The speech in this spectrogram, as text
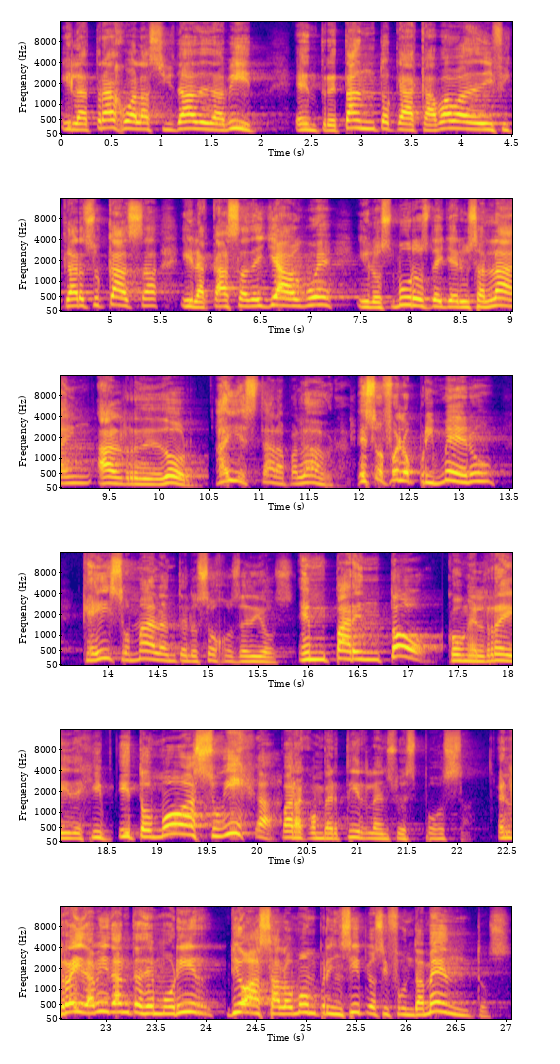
y la trajo a la ciudad de David entre tanto que acababa de edificar su casa y la casa de Yahweh y los muros de Jerusalén alrededor. Ahí está la palabra. Eso fue lo primero que hizo mal ante los ojos de Dios. Emparentó con el rey de Egipto y tomó a su hija para convertirla en su esposa. El rey David antes de morir dio a Salomón principios y fundamentos.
